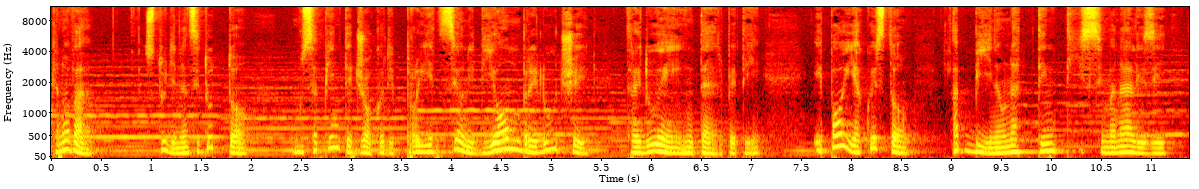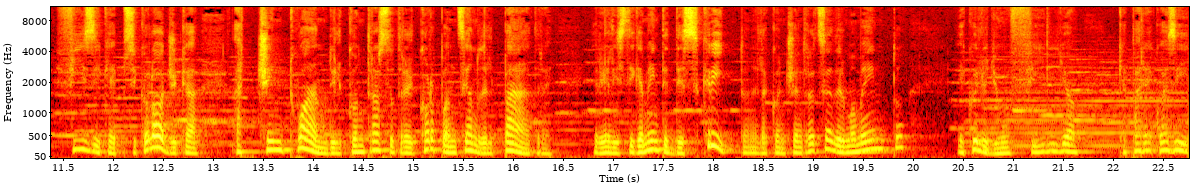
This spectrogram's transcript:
Canova studia innanzitutto un sapiente gioco di proiezioni di ombre e luci tra i due interpreti e poi a questo abbina un'attentissima analisi fisica e psicologica, accentuando il contrasto tra il corpo anziano del padre, realisticamente descritto nella concentrazione del momento, e quello di un figlio che appare quasi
